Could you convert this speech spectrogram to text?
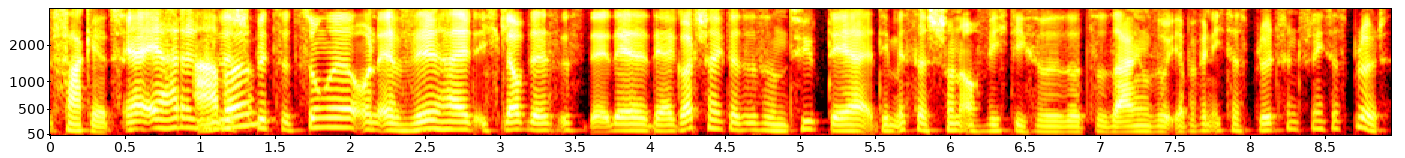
fuck it. Ja, er hat halt Aber, diese spitze Zunge und er will halt, ich glaube, das ist der, der, der Gottschalk, das ist so ein Typ, der, dem ist das schon auch wichtig, so, so zu sagen, so, ja, aber wenn ich das blöd finde, finde ich das blöd.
